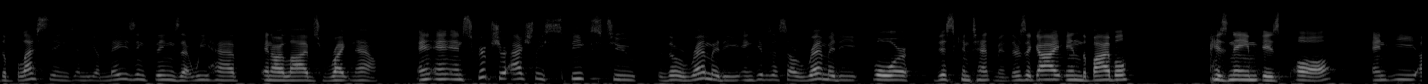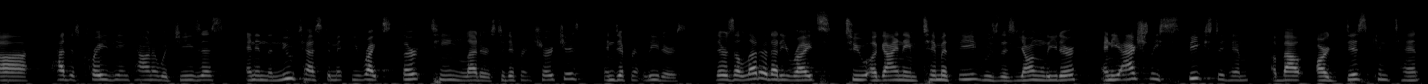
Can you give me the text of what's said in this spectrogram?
the blessings and the amazing things that we have in our lives right now. And, and, and, Scripture actually speaks to the remedy and gives us a remedy for discontentment. There's a guy in the Bible, his name is Paul, and he uh, had this crazy encounter with Jesus. And in the New Testament, he writes 13 letters to different churches and different leaders. there's a letter that he writes to a guy named Timothy, who's this young leader, and he actually speaks to him about our discontent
